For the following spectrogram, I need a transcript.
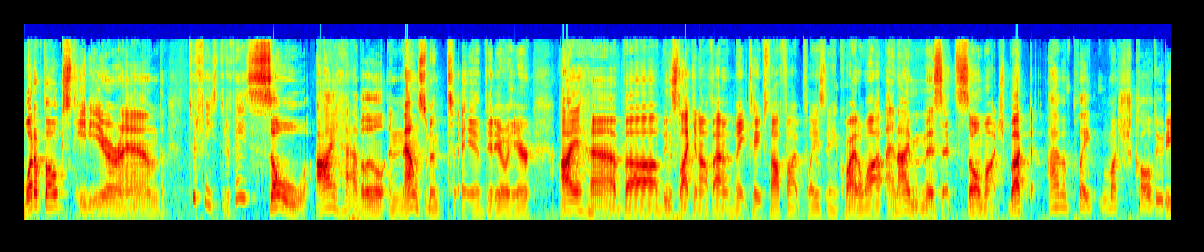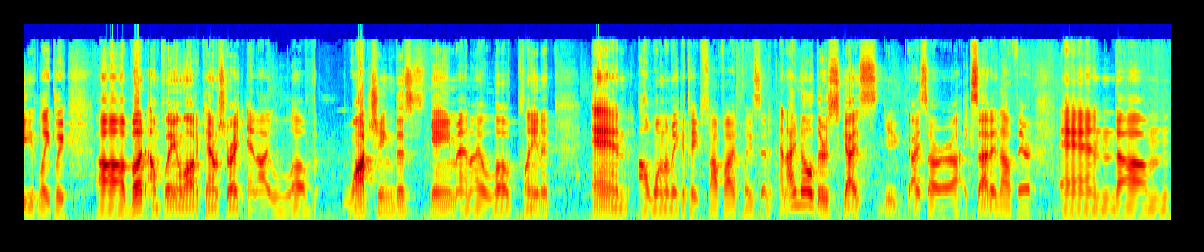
What up folks, Steve here and to the face, to the face. So, I have a little announcement a video here. I have uh, been slacking off, I haven't made Tejbz Top 5 plays in quite a while and I miss it so much. But I haven't played much Call of Duty lately. Uh, but I'm playing a lot of Counter-Strike and I love watching this game and I love playing it and I want to make a Tejbz top five place in it. And I know there's guys, you guys are uh, excited out there, and um,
